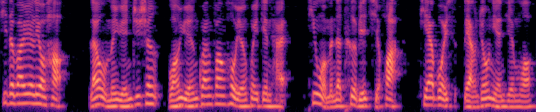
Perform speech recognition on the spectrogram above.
记得八月六号来我们原之声王源官方后援会电台听我们的特别企划 tfboys 两周年节目哦。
